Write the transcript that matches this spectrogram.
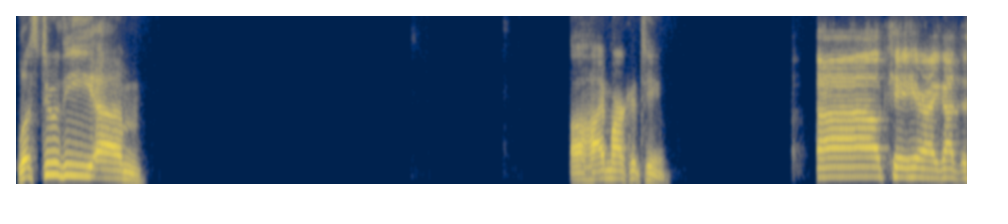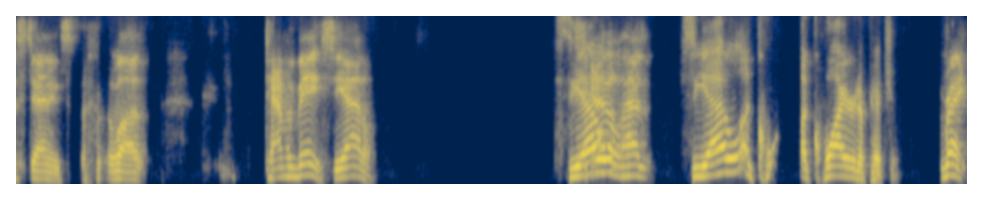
Let's do the um a high market team. Uh, okay, here I got the standings. well, Tampa Bay, Seattle. Seattle, Seattle has Seattle acqu- acquired a pitcher. right,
